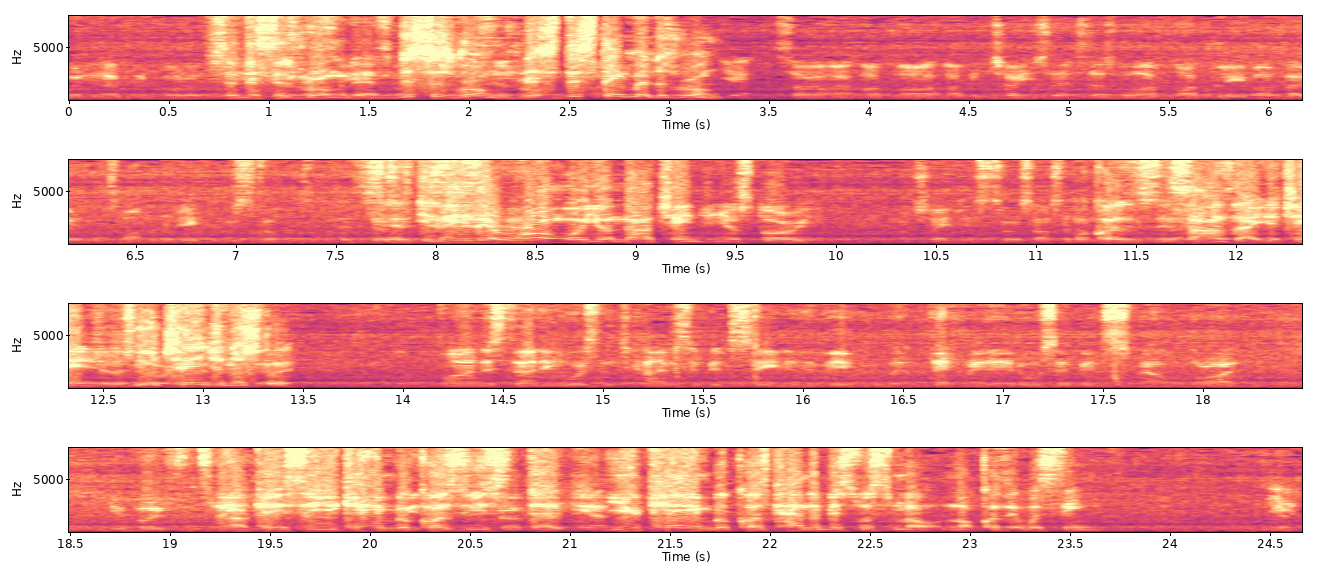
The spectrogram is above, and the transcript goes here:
when we open the bottle. So this is wrong then. This is wrong. This this statement is wrong. Yeah, so I, I, I, I can change that. So that's why I, I believe I've heard the time when the vehicle was stopped. Is, is it wrong or you're now changing your story? I'm changing the story. So I said, Because it sounds like you're changing the story. You're changing the story. My understanding was that cannabis had been seen in the vehicle, but definitely it had also been smelled. All right, you're both detained. Okay, so you came because you Yeah. Uh, you came because cannabis was smelled, not because it was seen. Yeah.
